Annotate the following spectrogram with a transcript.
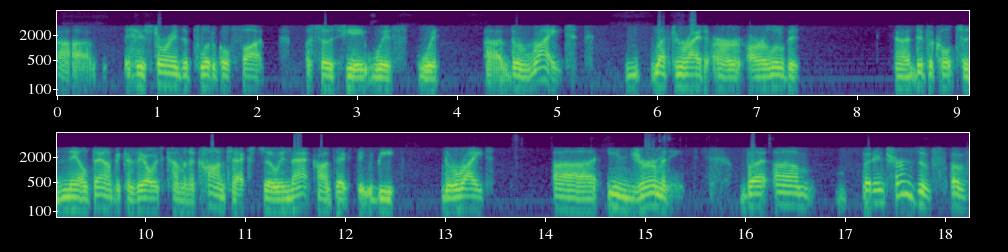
uh, historians of political thought associate with with uh, the right. Left and right are are a little bit uh, difficult to nail down because they always come in a context. So in that context, it would be the right uh, in Germany. But um, but in terms of, of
